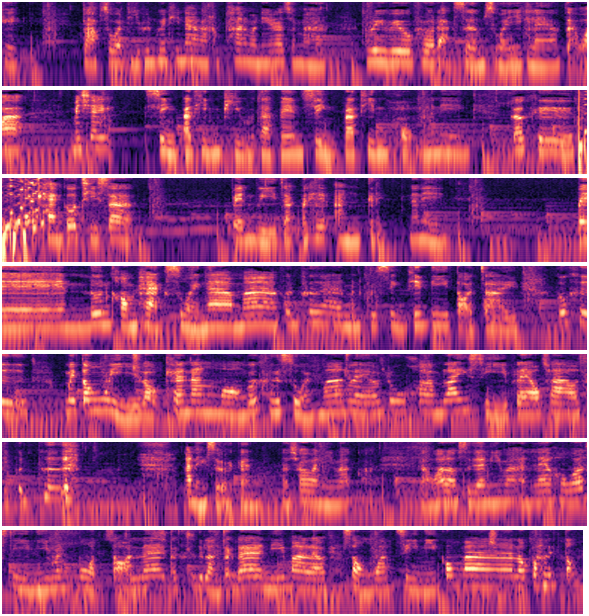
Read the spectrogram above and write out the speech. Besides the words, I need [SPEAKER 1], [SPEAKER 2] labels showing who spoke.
[SPEAKER 1] เคกลับสวัสดีเพื่อนๆที่น่ารักทุกท่านวันนี้เราจะมารีวิว Product เสริมสวยอีกแล้ว แต่ว่าไม่ใช่สิ่งประทินผิว แต่เป็นสิ่งประทินผมนั่นเอง ก็คือ Tangle Teaser เป็นหวีจากประเทศอังกฤษนั่นเอง เป็นรุ่น Compact สวยงามมากเพื่อนๆ มันคือสิ่งที่ดีต่อใจ ก็คือไม่ต้องหวีหรอกแค่นั่งมองก็คือสวยมากแล้ว ดูความไล่สีแพลวๆสิเพื่อนๆ อันไหนสวยกว่ากัน เราชอบอันนี้มากกว่า แต่ว่าเราซื้ออันนี้มาอันแรกเพราะว่าสีนี้มันหมดตอนแรก แต่คือหลังจากได้อันนี้มาแล้วแค่2วันสีนี้ก็มาเราก็เลยต้อง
